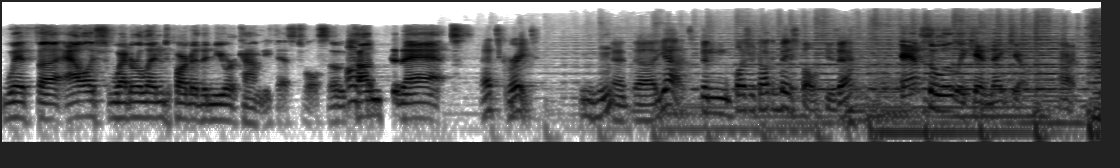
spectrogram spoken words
with uh, Alice Wetterlund, part of the New York Comedy Festival. So awesome. come to that. That's great. Mm-hmm. And uh, yeah, it's been a pleasure talking baseball with you, Zach. Absolutely, Ken. Thank you. All right.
